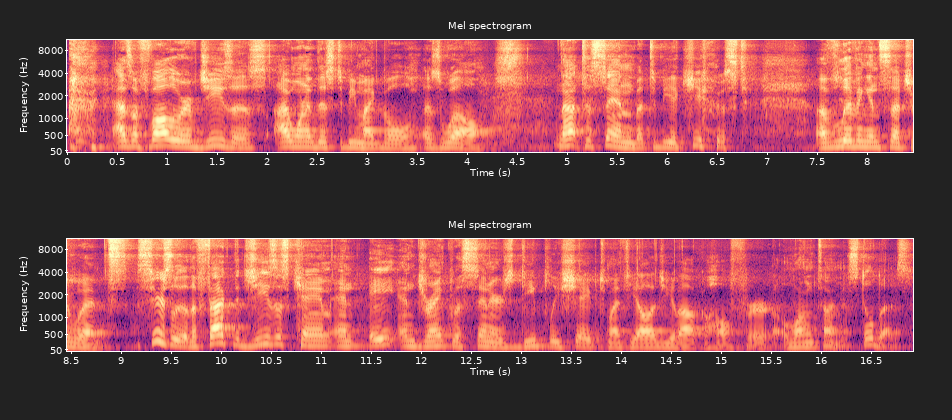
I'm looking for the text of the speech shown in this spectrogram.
as a follower of Jesus, I wanted this to be my goal as well. Not to sin, but to be accused of living in such a way. Seriously, the fact that Jesus came and ate and drank with sinners deeply shaped my theology of alcohol for a long time. It still does.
